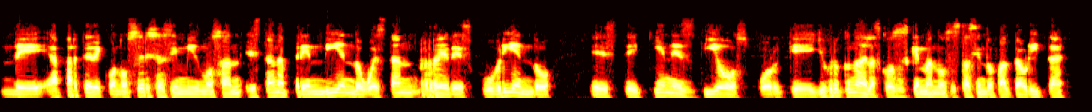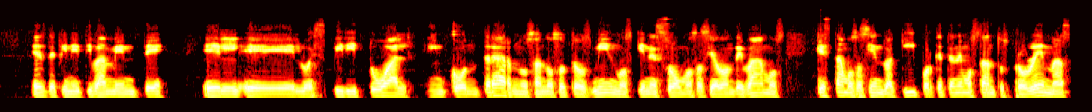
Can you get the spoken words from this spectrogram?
de aparte de conocerse a sí mismos están aprendiendo o están redescubriendo este, quién es Dios, porque yo creo que una de las cosas que más nos está haciendo falta ahorita es definitivamente el, eh, lo espiritual, encontrarnos a nosotros mismos, quiénes somos, hacia dónde vamos, qué estamos haciendo aquí, por qué tenemos tantos problemas,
